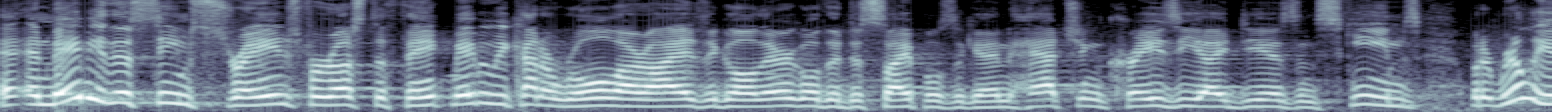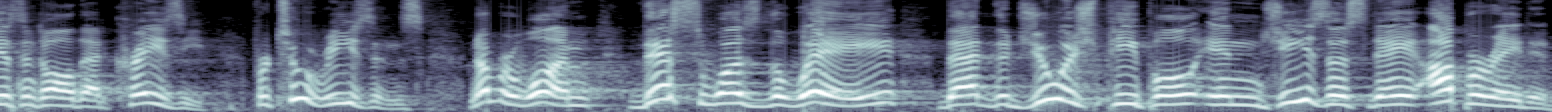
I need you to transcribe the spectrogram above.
And maybe this seems strange for us to think. Maybe we kind of roll our eyes and go there go the disciples again hatching crazy ideas and schemes. But it really isn't all that crazy for two reasons. Number one, this was the way that the Jewish people in Jesus' day operated.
